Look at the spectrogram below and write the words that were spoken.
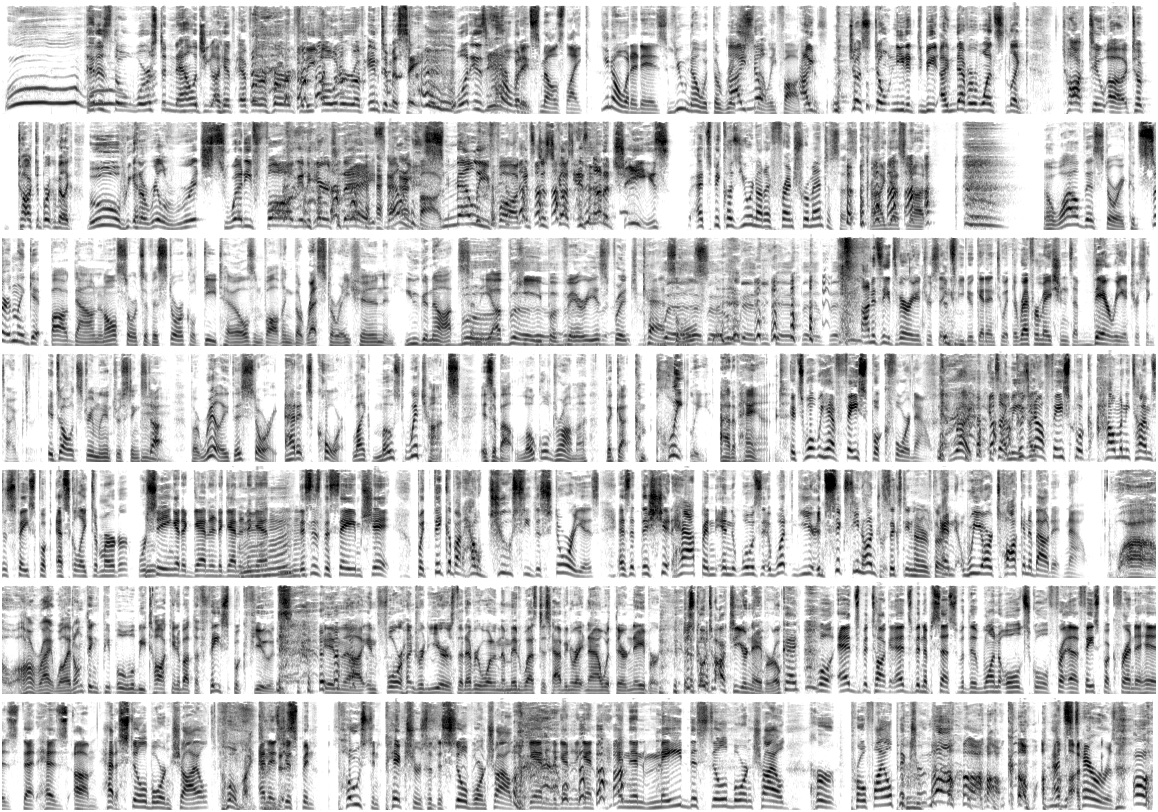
That is the worst analogy I have ever heard for the odor of intimacy. What is You know what it smells like. You know what it is. You know what the rich, I know. smelly fog is. I is. just don't need it to be. I never once like talked to uh to talk to Brooke and be like, "Ooh, we got a real rich, sweaty fog in here today. Smelly fog. Smelly fog. It's disgusting. It's not a cheese. That's because you're not a French romanticist. I guess not. Now, while this story could certainly get bogged down in all sorts of historical details involving the Restoration and Huguenots and the upkeep of various French castles, Honestly, it's very interesting if you do get into it. The Reformation's a very interesting time period. it's all extremely interesting hmm. stuff. But really, this story, at its core, like most witch hunts, is about local drama that got completely out of hand. It's what we have Facebook for now. Right. It's like because you know how Facebook. How many times does Facebook escalate to murder? We're mm. seeing it again and again and again. Mm-hmm. Mm-hmm. This is the same shit. But think about how juicy the story is. As that this shit happened in what was it? What year? In 1600. 1630. And we are talking about it now. Wow. All right. Well, I don't think people will be talking about the Facebook feuds in uh, in 400 years that everyone in the Midwest is having right now with their neighbor. Just go talk to your neighbor, okay? Well, Ed's been talking. Ed's been obsessed with the one old school fr- uh, Facebook friend of his that has um, had a stillborn child. Oh, my Goodness. And has just been posting pictures of the stillborn child again and again and again, and then made the stillborn child her profile picture. Oh, come on. That's terrorism. Oh,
